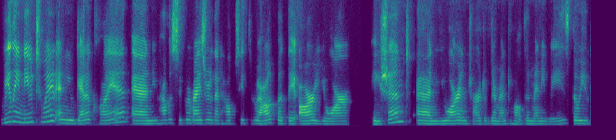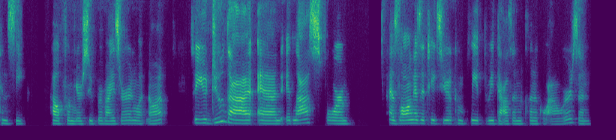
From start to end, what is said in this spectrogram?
really new to it and you get a client and you have a supervisor that helps you throughout, but they are your patient and you are in charge of their mental health in many ways, though you can seek help from your supervisor and whatnot. So you do that and it lasts for as long as it takes you to complete 3,000 clinical hours. And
